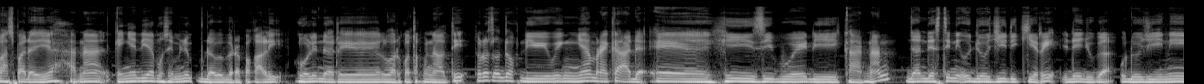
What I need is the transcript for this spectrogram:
waspadai ya karena kayaknya dia musim ini udah beberapa kali golin dari luar kotak penalti. Terus untuk di wingnya mereka ada Ehizibue di kanan dan Destiny Udoji di kiri. Jadi juga Udoji ini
